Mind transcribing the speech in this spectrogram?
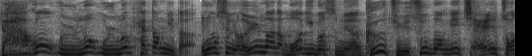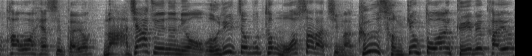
라고 울먹울먹 했답니다. 옷을 얼마나 못 입었으면 그 죄수복 이 제일 좋다고 했을까요? 마자죄는요 어릴 적부터 못 살았지만 그 성격 또한 괴백하여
